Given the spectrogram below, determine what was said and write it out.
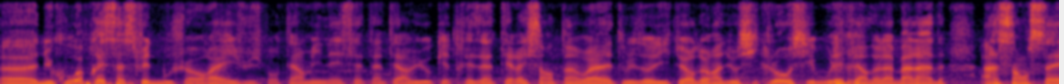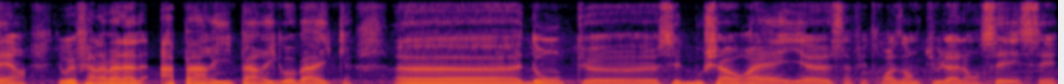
euh, du coup, après, ça se fait de bouche à oreille, juste pour terminer cette interview qui est très intéressante. Hein, ouais, tous les auditeurs de Radio Cyclo, si vous voulez faire de la balade à Sancerre, si vous voulez faire la balade à Paris, Paris Go Bike, euh, donc euh, c'est de bouche à oreille. ça fait trois ans que tu l'as lancé. C'est,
